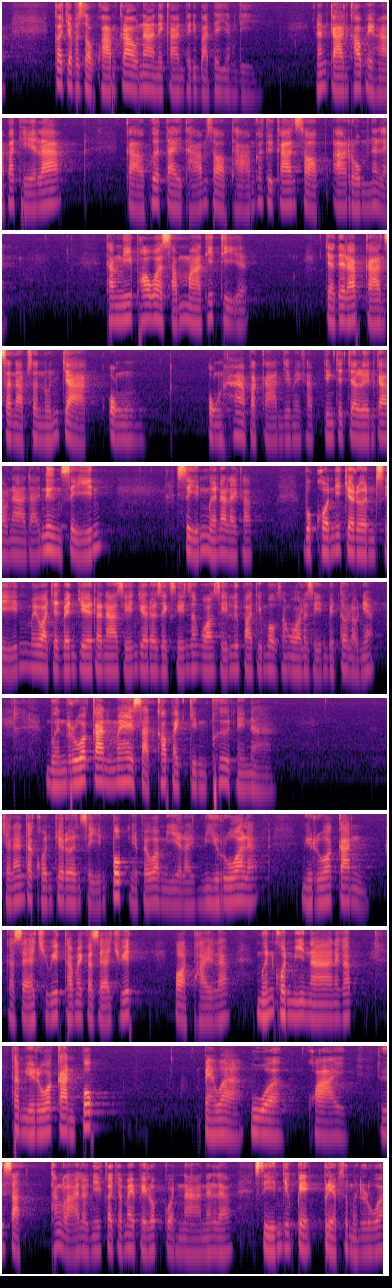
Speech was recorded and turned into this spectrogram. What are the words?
ก็จะประสบความก้าวหน้าในการปฏิบัติได้อย่างดีนั้นการเข้าไปหาพระเถระกล่าวเพื่อไต่ถามสอบถามก็คือการสอบอารมณ์นั่นแหละ ทั้งนี้เพราะว่าสัมมาทิฏฐิจะได้รับการสนับสนุนจากองค์องค์ห้าประการใช่ไหมครับ จึงจะเจริญก้าวหน้าได้หนึ่งศีล ศีลเหมือนอะไรครับ บุคคลที่เจริญศีล ไม่ว่าจะเป็นเจรนาศีลเจริญศีลสังวรศีลหรือปาติโมกสังวรศีลเป็นต้นเหล่านี้เหมือนรั้วกั้นไม่ให้สัตว์เข้าไปกินพืชในนา ฉะนั้นถ้าคนเจริญศีลปุ๊บเนี่ยแปลว่ามีอะไร มีรั้วแล้ว มีรั้วกั้นกระแสชีวิตทำให้กระแสชีวิต ลอดภัยแล้ว เหมือนคนมีนานะครับ ถ้ามีรั้วกั้นปุ๊บ แปลว่าวัว ควาย หรือสัตว์ทั้งหลายเหล่านี้ก็จะไม่ไปรบกวนนานั้นแล้ว ศีลจึงเปรียบเสมือนรั้ว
